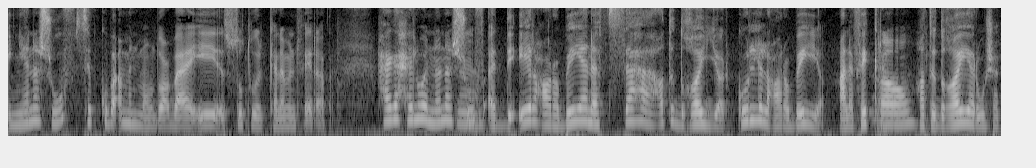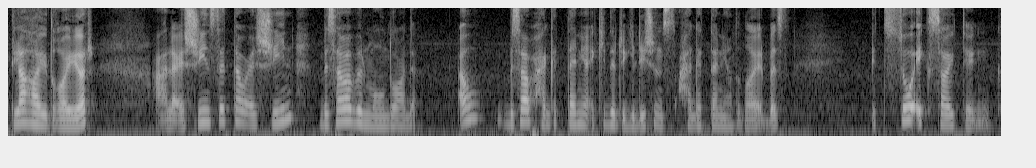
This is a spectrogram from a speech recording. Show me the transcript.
إني أنا أشوف سيبكوا بقى من موضوع بقى إيه الصوت والكلام الفارغ ده. حاجة حلوة إن أنا أشوف. قد إيه العربية نفسها هتتغير كل العربية على فكرة آه هتتغير وشكلها هيتغير على عشرين ستة وعشرين بسبب الموضوع ده. أو بسبب حاجات تانية أكيد ال regulations حاجات تانية هتتغير بس it's so exciting.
